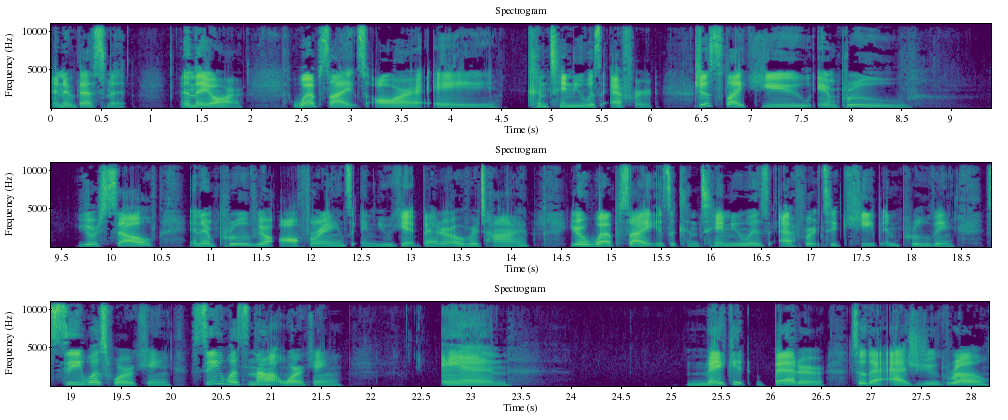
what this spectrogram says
an investment, and they are. Websites are a continuous effort. Just like you improve yourself and improve your offerings and you get better over time, your website is a continuous effort to keep improving, see what's working, see what's not working, and make it better so that as you grow,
